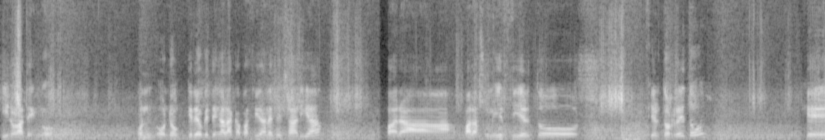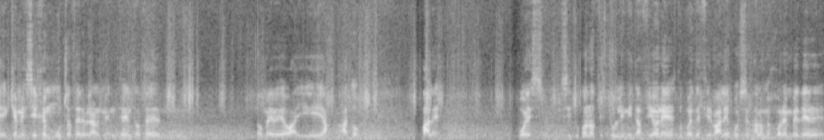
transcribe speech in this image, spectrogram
y no la tengo. O, o no creo que tenga la capacidad necesaria para, para asumir ciertos, ciertos retos que, que me exigen mucho cerebralmente. Entonces no me veo ahí a, tope. Vale, pues si tú conoces tus limitaciones, tú puedes decir, vale, pues a lo mejor en vez de,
